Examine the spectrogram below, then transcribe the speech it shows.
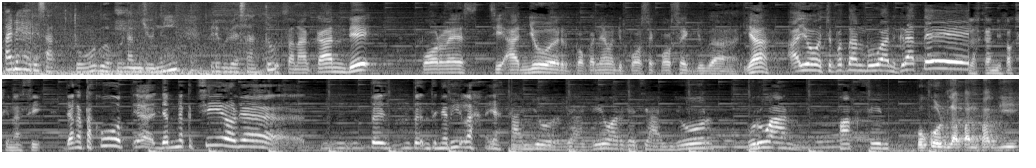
pada hari Sabtu 26 Juni 2021 laksanakan di Polres Cianjur, pokoknya di polsek-polsek juga ya. Ayo cepetan buruan gratis. Silahkan divaksinasi. Jangan takut ya, jamnya kecil ya. Ente nyeri lah ya. Cianjur, jadi warga Cianjur buruan vaksin. Pukul 8 pagi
